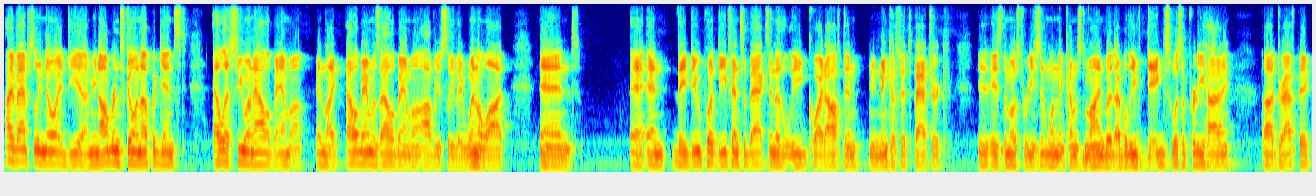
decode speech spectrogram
I have absolutely no idea. I mean, Auburn's going up against LSU and Alabama, and like Alabama's Alabama. Obviously, they win a lot, and and they do put defensive backs into the league quite often. I mean, Minkah Fitzpatrick is, the most recent one that comes to mind, but I believe Diggs was a pretty high uh, draft pick,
